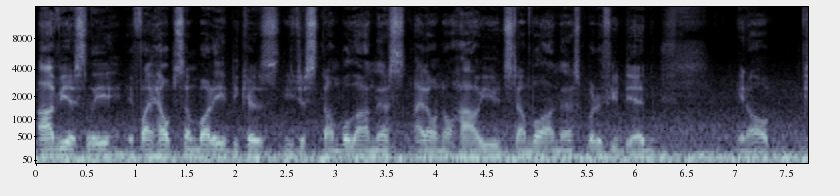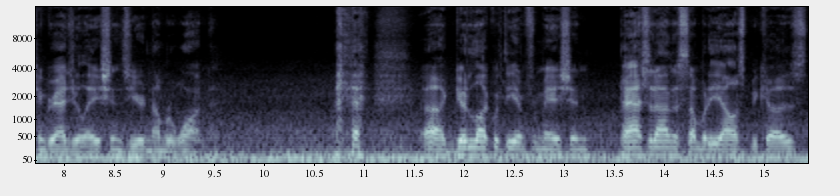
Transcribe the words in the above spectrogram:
obviously, if I help somebody because you just stumbled on this, I don't know how you'd stumble on this, but if you did, you know, congratulations, you're number one. uh, good luck with the information. Pass it on to somebody else because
